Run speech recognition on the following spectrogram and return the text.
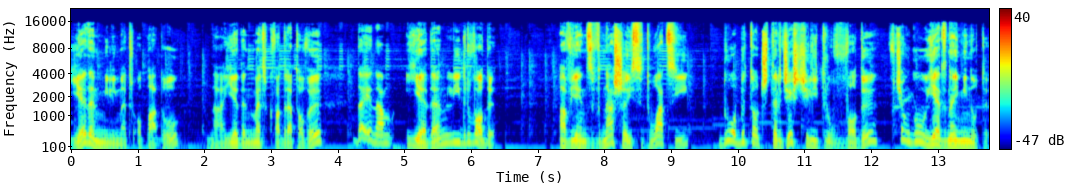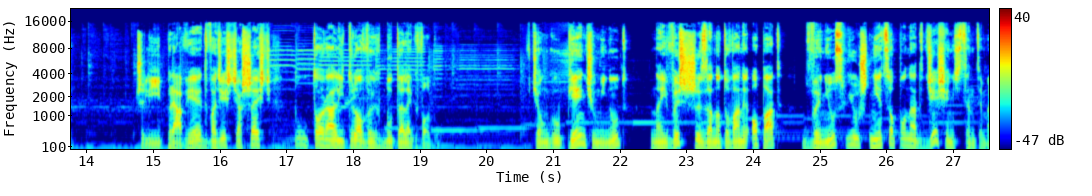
1 mm opadu na 1 m2 daje nam 1 litr wody. A więc w naszej sytuacji byłoby to 40 litrów wody w ciągu jednej minuty, czyli prawie 26 1,5 litrowych butelek wody. W ciągu 5 minut najwyższy zanotowany opad wyniósł już nieco ponad 10 cm.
